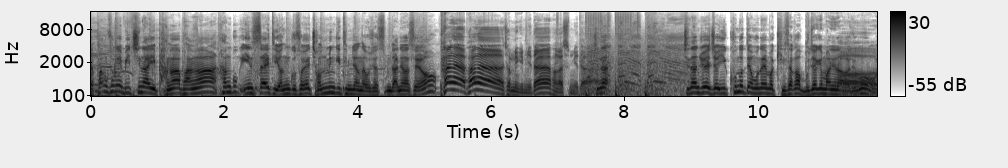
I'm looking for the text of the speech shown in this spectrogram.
자, 방송에 미친 아이 방아 방아 한국 인사이트 연구소의 전민기 팀장 나오셨습니다. 안녕하세요. 방아 방아 전민기입니다. 반갑습니다. 지난 지난주에 저 이 코너 때문에 막 기사가 무지하게 많이 나가지고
